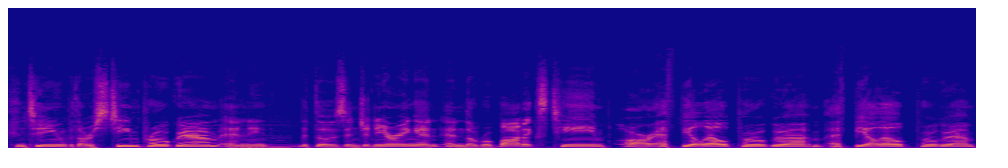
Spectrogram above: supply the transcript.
continuing with our STEAM program and mm-hmm. in, with those engineering and, and the robotics team, our FBLL program, FBLL program.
